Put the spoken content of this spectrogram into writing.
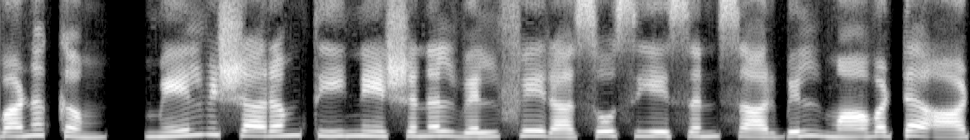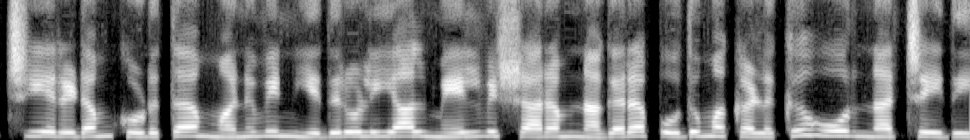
வணக்கம். Melvisharam the national welfare association சார்பில் மாவட்ட ஆட்சியரிடம் கொடுத்த மனுவின் எதிரொலியால் மேல்விஷாரம் நகர பொதுமக்களுக்கு ஓர் நற்செய்தி.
